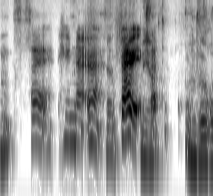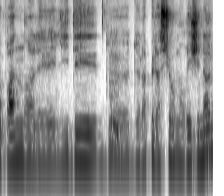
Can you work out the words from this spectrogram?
Mm. So who knows? Uh, very uh, excited. On veut reprendre l'idée de, mm. de l'appellation originale,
